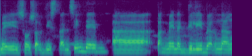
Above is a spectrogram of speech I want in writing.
may social distancing din. Ah, pag may nag-deliver ng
